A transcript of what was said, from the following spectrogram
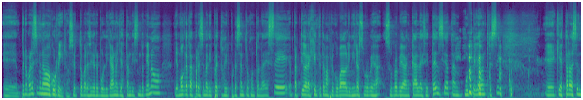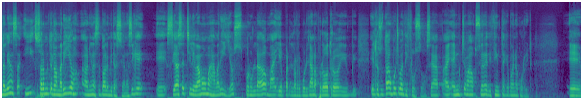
Eh, pero parece que no va a ocurrir, ¿no es cierto? Parece que republicanos ya están diciendo que no, demócratas parecen más dispuestos a ir por el centro junto a la DC, el partido de la gente está más preocupado de eliminar su propia, su propia bancada de la existencia, están muy peleados entre sí eh, que estar haciendo alianza y solamente los amarillos habrían aceptado la invitación. Así que eh, si va a ser Chile Vamos más amarillos, por un lado, más y los republicanos por otro, y, el resultado es mucho más difuso. O sea, hay, hay muchas más opciones distintas que pueden ocurrir. Eh,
